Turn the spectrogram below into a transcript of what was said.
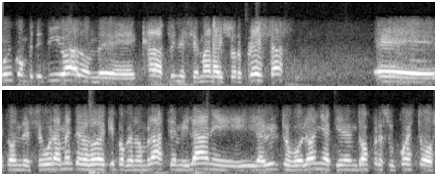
muy competitiva donde cada fin de semana hay sorpresas, eh, donde seguramente los dos equipos que nombraste, Milán y, la Virtus Bolonia, tienen dos presupuestos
